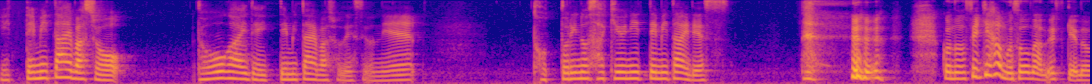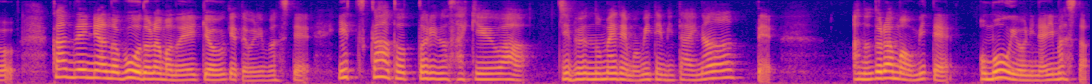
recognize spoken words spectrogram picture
行ってみたい場所道外で行ってみたい場所ですよね。鳥取の砂丘に行ってみたいです。この赤飯もそうなんですけど完全にあの某ドラマの影響を受けておりましていつか鳥取の砂丘は自分の目でも見てみたいなってあのドラマを見て思うようになりました。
